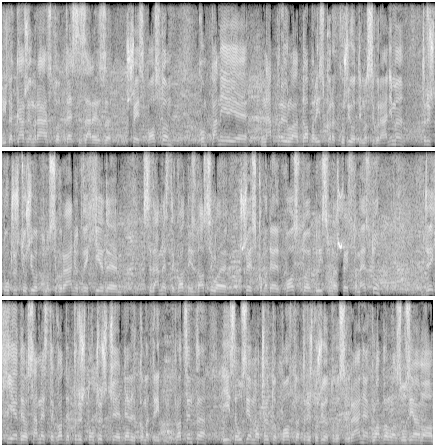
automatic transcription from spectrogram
i da kažem rast od 10,6%. Kompanija je napravila dobar iskorak u životnim osiguranjima. Tržišno učešće u životnom osiguranju 2017. godine iznosilo je 6,9%, bili smo na šestom mestu. 2018. godine tržišno učešće je 9,3% i zauzimamo četvrto posto na tržištu životnog osiguranja. Globalno zauzimamo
